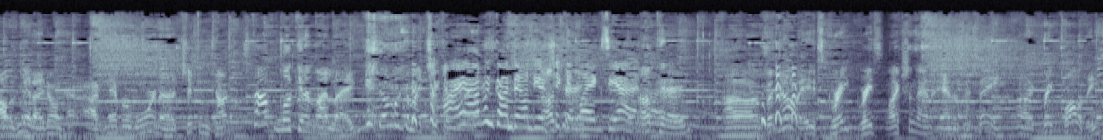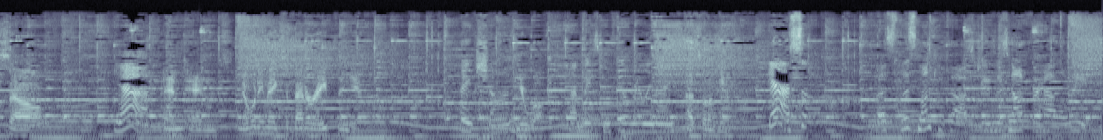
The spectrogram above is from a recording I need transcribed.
I'll admit I don't. Ha- I've never worn a chicken. Co- Stop looking at my legs. Don't look at my chicken. I legs. haven't gone down to your chicken legs yet. but- Okay. Uh, but no, it's great, great selection, and, and as I say, uh, great quality. So, Yeah. and and nobody makes a better ape than you. Thanks, Sean. You're welcome. That makes me feel really nice. That's what I'm here. Yeah, so this, this monkey costume is not for Halloween.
